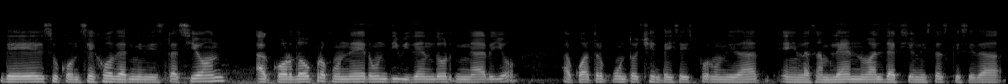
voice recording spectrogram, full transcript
De su consejo de administración acordó proponer un dividendo ordinario a 4.86 por unidad en la asamblea anual de accionistas que se da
